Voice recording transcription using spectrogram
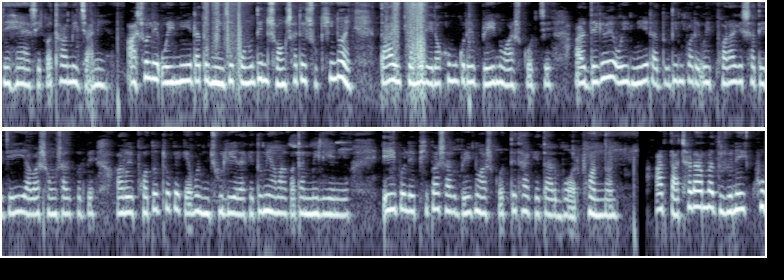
যে হ্যাঁ সে কথা আমি জানি। আসলে ওই মেয়েটা তো নিজে কোনোদিন সংসারে সুখী নয়, তাই তোমার এরকম করে ব্রেন ওয়াশ করছে। আর দেখবে ওই মেয়েটা দুদিন পরে ওই ফরাগের সাথে যেই আবার সংসার করবে। আর ওই ফতদ্রকে কেমন ঝুলিয়ে রাখে, তুমি আমার কথা মিলিয়ে নিও। এই বলে ফিপাসার ব্রেন ওয়াশ করতে থাকে তার বর ফন্দন আর তাছাড়া আমরা দুজনেই খুব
